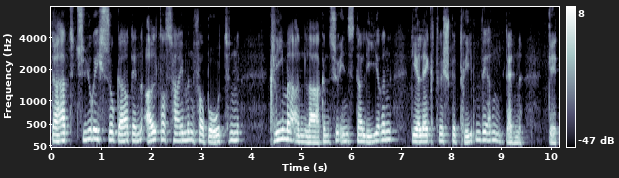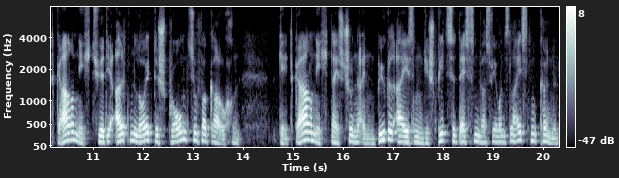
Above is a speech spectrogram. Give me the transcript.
da hat Zürich sogar den Altersheimen verboten, Klimaanlagen zu installieren, die elektrisch betrieben werden, denn geht gar nicht, für die alten Leute Strom zu verbrauchen, geht gar nicht, da ist schon ein Bügeleisen die Spitze dessen, was wir uns leisten können.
